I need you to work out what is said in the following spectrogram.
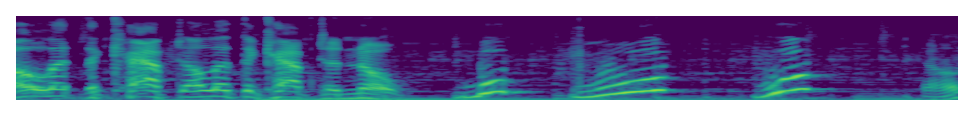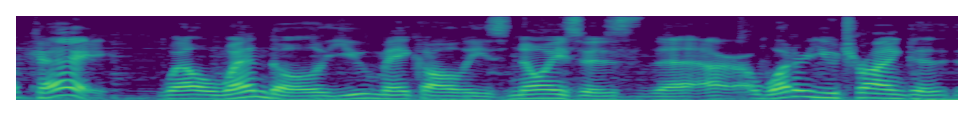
I'll let the capt. I'll let the captain know. Whoop, whoop, whoop. Okay. Well, Wendell, you make all these noises. That are, what are you trying to?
